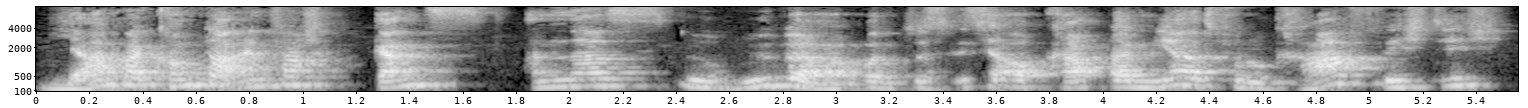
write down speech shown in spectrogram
ja, man kommt da einfach ganz anders rüber. Und das ist ja auch gerade bei mir als Fotograf wichtig,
